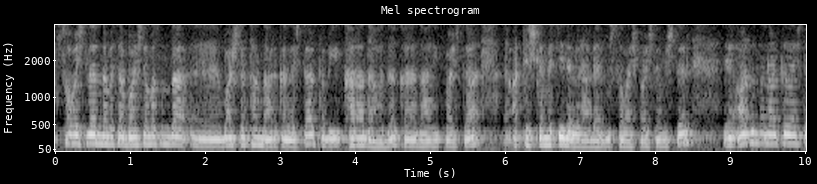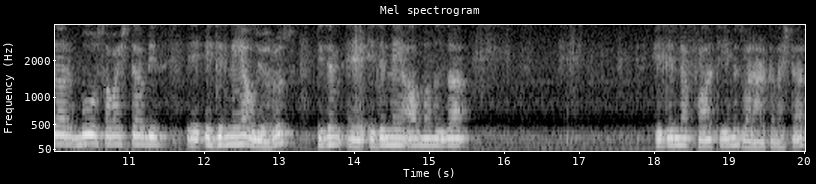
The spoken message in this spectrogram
bu savaşların da mesela başlamasında e, başlatan da arkadaşlar tabii ki Karadağ'dı. Karadağ'ın ilk başta e, ateşlemesiyle beraber bu savaş başlamıştır. E, ardından arkadaşlar bu savaşta biz e, Edirne'yi alıyoruz. Bizim e, Edirne'yi almamızda Edirne Fatih'imiz var arkadaşlar.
